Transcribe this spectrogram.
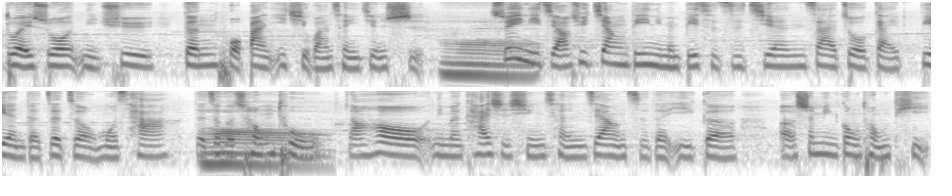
对说你去跟伙伴一起完成一件事。哦，所以你只要去降低你们彼此之间在做改变的这种摩擦的这个冲突，然后你们开始形成这样子的一个呃生命共同体，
